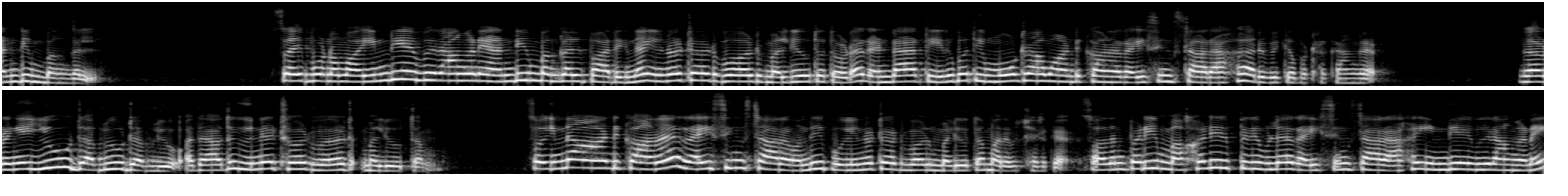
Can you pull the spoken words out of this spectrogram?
Antim Panghal so இப்போ நம்ம இந்திய வீராங்கனை அண்டிம்பங்கல் பார்த்தீங்கன்னா யுனைடெட் வேர்ல்டு மல்யுத்தத்தோட ரெண்டாயிரத்தி இருபத்தி மூன்றாம் ஆண்டுக்கான ரைசிங் ஸ்டாராக அறிவிக்கப்பட்டிருக்காங்க. கவனிங்க யூடபிள்யூடபிள்யூ அதாவது யுனைடெட் வேர்ல்டு மல்யுத்தம் ஸோ இந்த ஆண்டுக்கான ரைசிங் ஸ்டாரை வந்து இப்போ யுனைடெட் வேர்ல்டு மல்யுத்தம் அறிவிச்சிருக்கு. ஸோ அதன்படி மகளிர் பிரிவில் ரைசிங் ஸ்டாராக இந்திய வீராங்கனை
